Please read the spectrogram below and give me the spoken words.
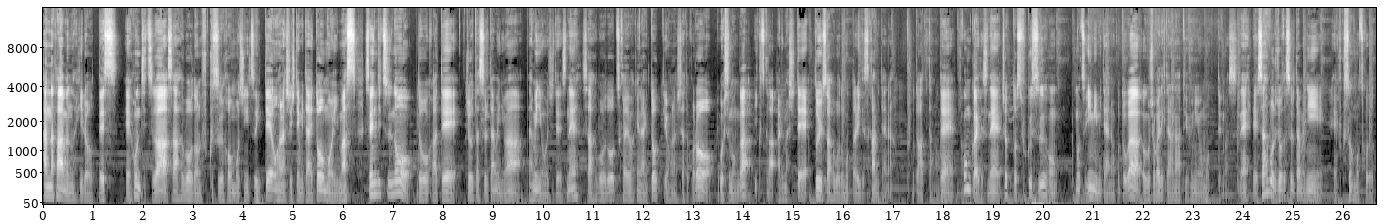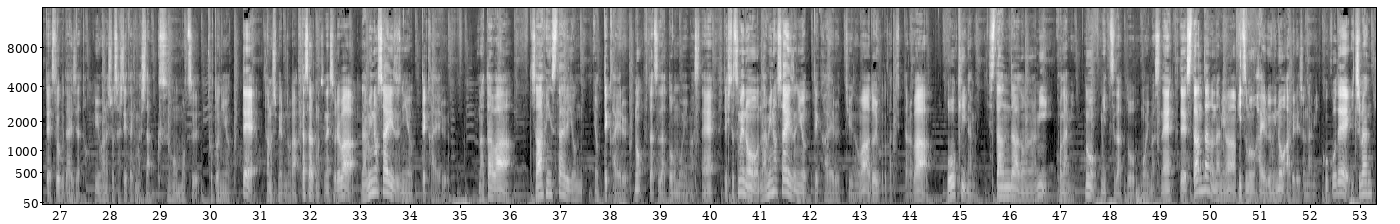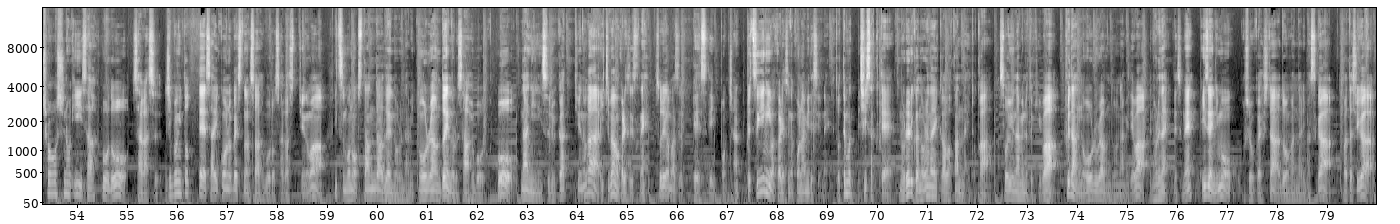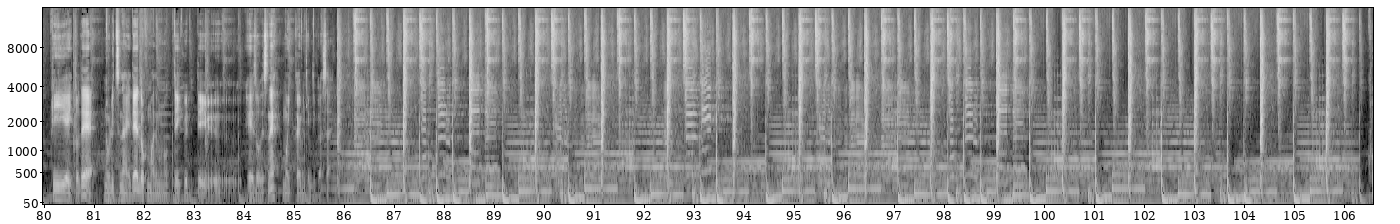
ハンナファームのヒロです。え本日はサーフボードの複数本持ちについてお話ししてみたいと思います。先日の動画で上達するためには波に応じてですね、サーフボードを使い分けないとっていうお話したところ、ご質問がいくつかありまして、どういうサーフボード持ったらいいですかみたいなことあったので、今回ですね、ちょっと複数本持つ意味みたいなことがご紹介できたらなというふうに思ってますね。えサーフボール上達するために、え複数本持つことってすごく大事だという話をさせていただきました。複数本持つことによって楽しめるのが2つあると思うんですね。それは波のサイズによって変える。またはサーフィンスタイルによって変えるの2つだと思いますね。で、1つ目の波のサイズによって変えるっていうのはどういうことかって言ったらば、大きい波、スタンダードの波、小波。の3つだと思いますね。で、スタンダードの波はいつも入る海のアベレージの波。ここで一番調子のいいサーフボードを探す。自分にとって最高のベストなサーフボードを探すっていうのは、いつものスタンダードで乗る波、オールラウンドで乗るサーフボードを何にするかっていうのが一番わかりやすいですね。それがまずベースで1本じゃん。で、次にわかりやすいのは小波ですよね。とても小さくて乗れるか乗れないかわかんないとか、そういう波の時は、普段のオールラウンドの波では乗れないですね。以前にもご紹介した動画になりますが私が P8 で乗りつないでどこまでも乗っていくっていう映像ですねもう一回見てみてください。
